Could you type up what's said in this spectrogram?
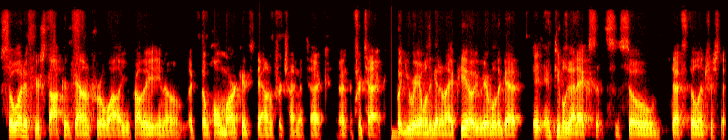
so what if your stock is down for a while you probably you know like the whole market's down for china tech and for tech but you were able to get an ipo you were able to get and people got exits so that's still interesting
